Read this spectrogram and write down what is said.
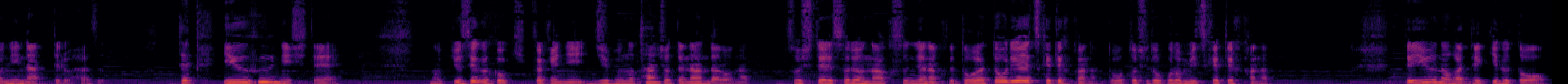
うになってるはず。っていう風にして、旧性学をきっかけに自分の短所って何だろうな。そしてそれをなくすんじゃなくてどうやって折り合いつけていくかな。落としどころを見つけていくかな。っていうのができると、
